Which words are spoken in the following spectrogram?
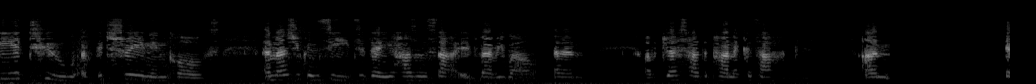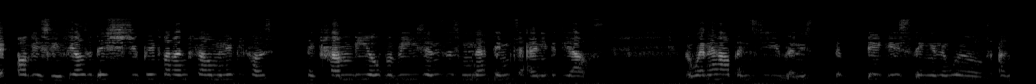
day two of the training course. And as you can see, today hasn't started very well. Um, I've just had a panic attack, and it obviously feels a bit stupid when I'm filming it because it can be over reasons. There's nothing to anybody else. But when it happens to you, and it's the biggest thing in the world, and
